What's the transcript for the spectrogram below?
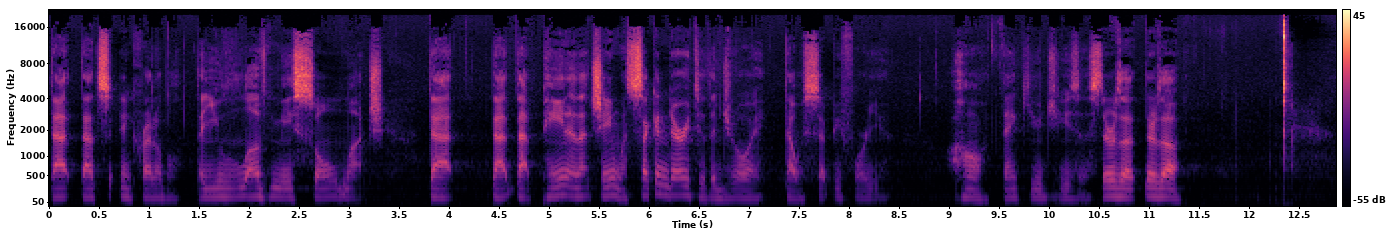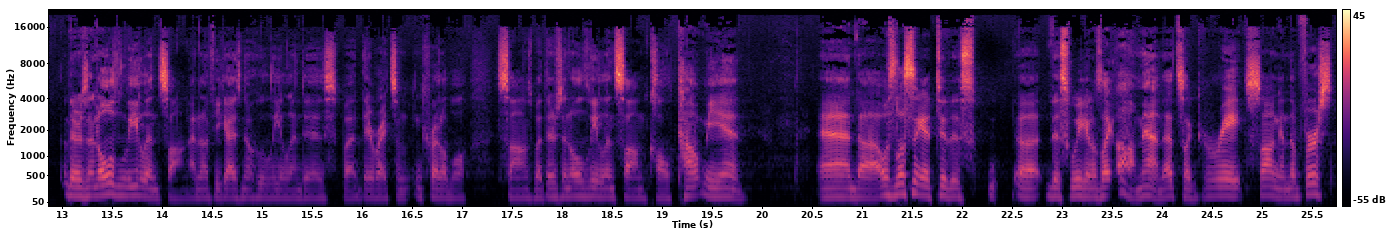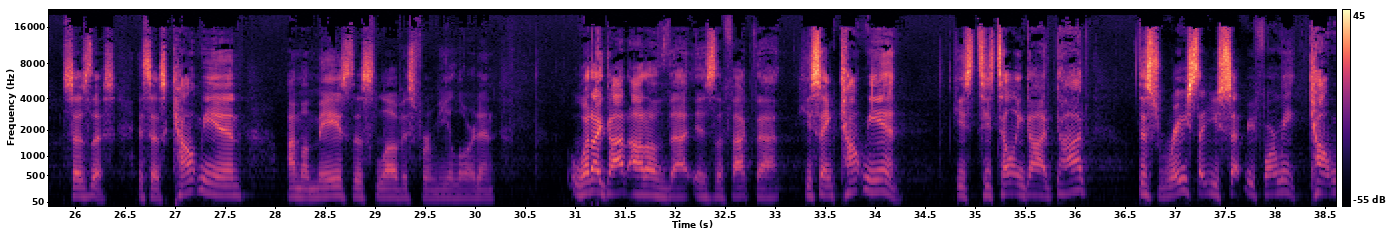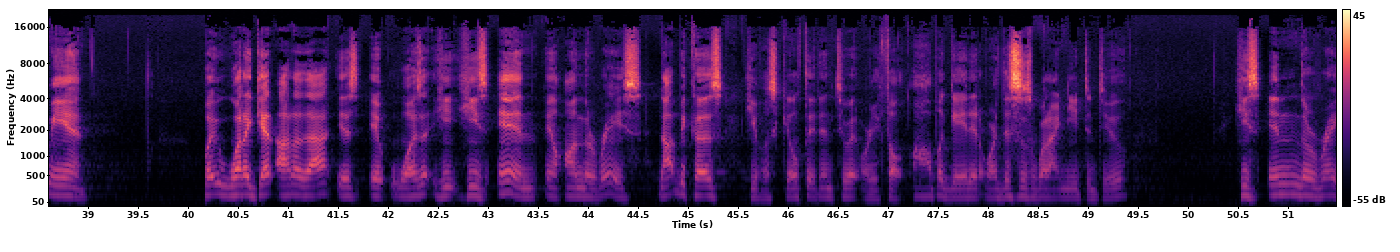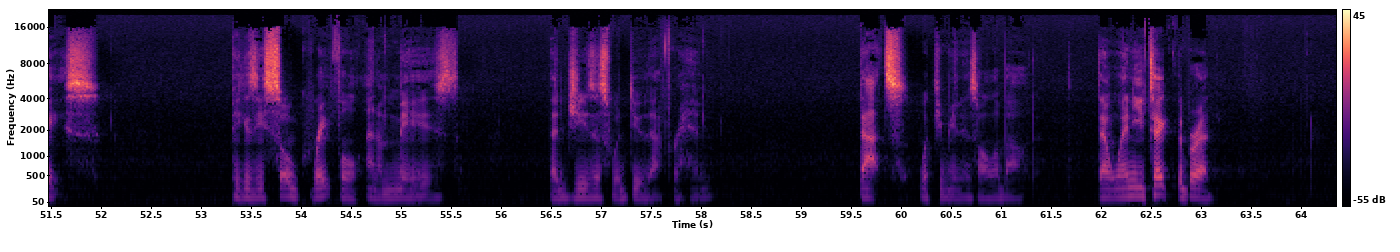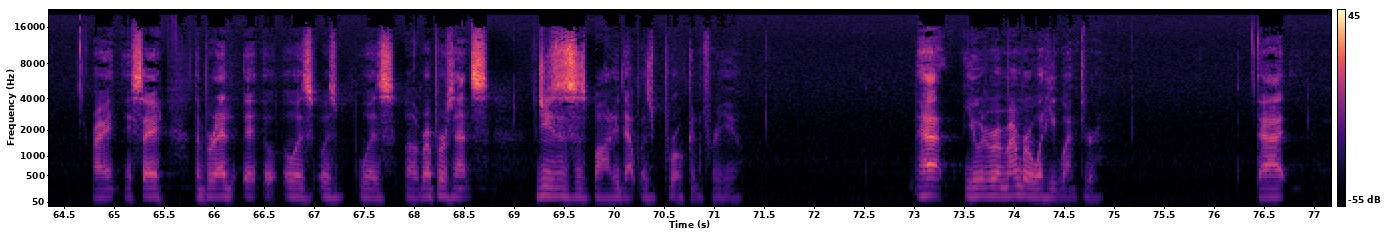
that, that's incredible. That you loved me so much that, that that pain and that shame was secondary to the joy that was set before you. Oh, thank you, Jesus. There's a there's a there's an old Leeland song. I don't know if you guys know who Leeland is, but they write some incredible songs. But there's an old Leeland song called "Count Me In," and uh, I was listening to this uh, this week, and I was like, "Oh man, that's a great song." And the verse says this: "It says, Count me in. I'm amazed this love is for me, Lord." And what I got out of that is the fact that he's saying, "Count me in." He's he's telling God, God, this race that you set before me, count me in. But what I get out of that is it wasn't, he, he's in on the race, not because he was guilted into it or he felt obligated or this is what I need to do. He's in the race because he's so grateful and amazed that Jesus would do that for him. That's what communion is all about. That when you take the bread, right? They say the bread was was was uh, represents Jesus' body that was broken for you. That you would remember what he went through. That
